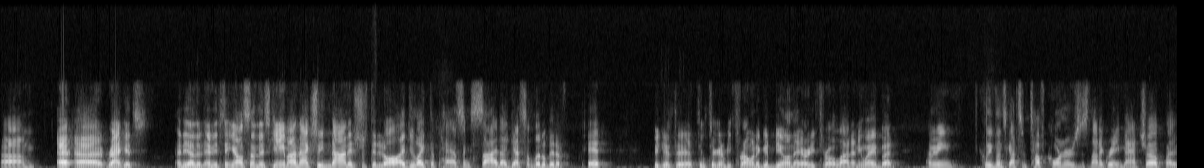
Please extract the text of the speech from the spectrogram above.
Um, uh, uh, Rackets. Any other anything else on this game? I'm actually not interested at all. I do like the passing side, I guess, a little bit of Pitt because I think they're going to be throwing a good deal, and they already throw a lot anyway. But I mean, Cleveland's got some tough corners. It's not a great matchup. I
